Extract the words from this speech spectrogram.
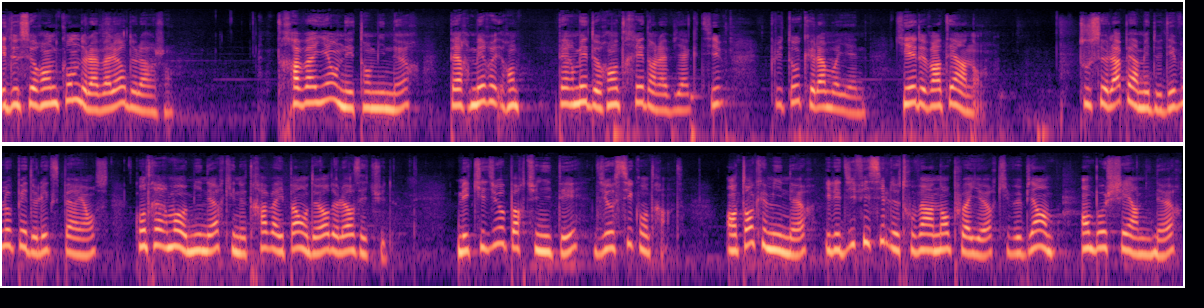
et de se rendre compte de la valeur de l'argent. Travailler en étant mineur permet, permet de rentrer dans la vie active plutôt que la moyenne, qui est de 21 ans. Tout cela permet de développer de l'expérience, contrairement aux mineurs qui ne travaillent pas en dehors de leurs études. Mais qui dit opportunité, dit aussi contrainte. En tant que mineur, il est difficile de trouver un employeur qui veut bien embaucher un mineur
